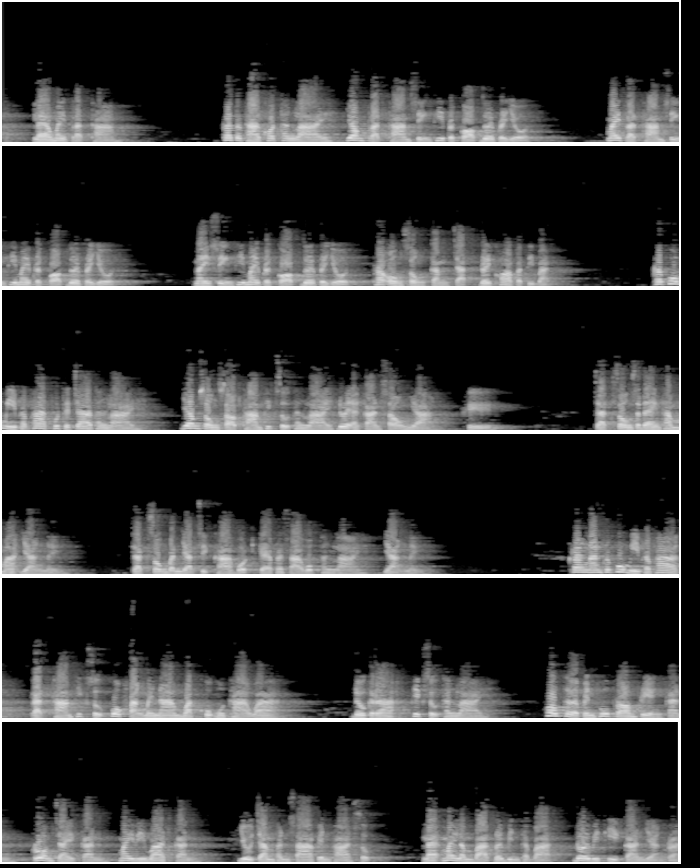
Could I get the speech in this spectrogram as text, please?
แล้วไม่ตรัสถาม พระตถาคตทั้งหลายย่อมตรัสถามสิ่งที่ประกอบด้วยประโยชน์ ไม่ตรัสถามสิ่งที่ไม่ประกอบด้วยประโยชน์ ในสิ่งที่ไม่ประกอบด้วยประโยชน์ พระองค์ทรงกำจัดด้วยข้อปฏิบัติ พระผู้มีพระภาคพุทธเจ้าทั้งหลาย ย่อมทรงสอบถามภิกษุทั้งหลายด้วยอาการสองอย่าง คือจักทรงแสดงธรรมะอย่างหนึ่งจักทรงบัญญัติสิกขาบทแก่พระสาวกทั้งหลายอย่างหนึ่ง ครั้งนั้นพระผู้มีพระภาคตรัสถามภิกษุพวกฝั่งแม่น้ำวัคคุมุทาว่าดูกระภิกษุทั้งหลาย พวกเธอเป็นผู้พร้อมเพรียงกัน ร่วมใจกัน ไม่วิวาทกัน อยู่จำพรรษาเป็นผาสุข และไม่ลำบากด้วยบินทบาทด้วยวิธีการอย่างไร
